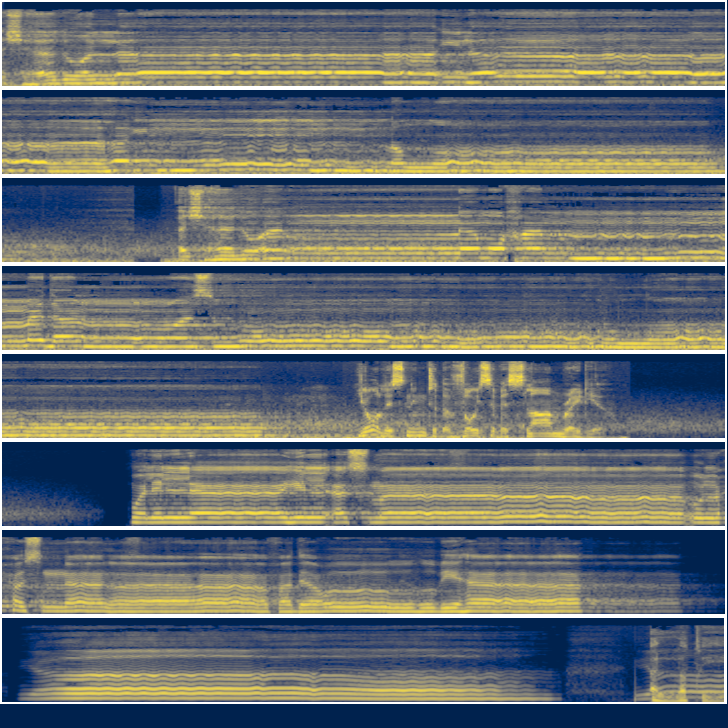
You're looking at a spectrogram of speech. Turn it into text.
أشهد أن لا listening to the Voice of Islam Radio. ولله الأسماء الحسنى فادعوه بها اللطيف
